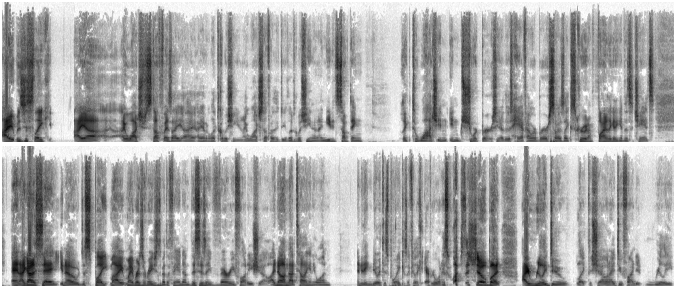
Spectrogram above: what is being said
I was just like, I uh, I watch stuff as I, I I have an elliptical machine and I watch stuff as I do elliptical machine and I needed something like to watch in in short bursts, you know, those half hour bursts. So I was like, screw it, I'm finally gonna give this a chance. And I gotta say, you know, despite my my reservations about the fandom, this is a very funny show. I know I'm not telling anyone anything new at this point because I feel like everyone has watched the show, but I really do like the show and I do find it really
